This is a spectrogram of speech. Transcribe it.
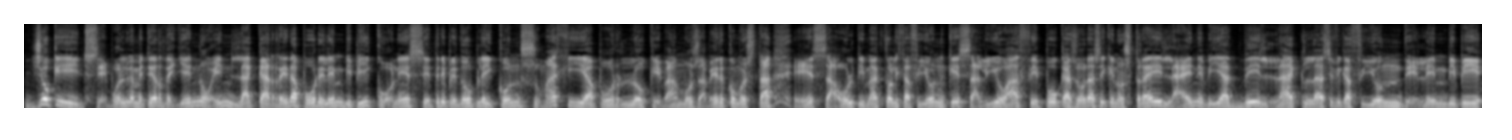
Jokic se vuelve a meter de lleno en la carrera por el MVP con ese triple doble y con su magia, por lo que vamos a ver cómo está esa última actualización que salió hace pocas horas y que nos trae la NBA de la clasificación del MVP.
